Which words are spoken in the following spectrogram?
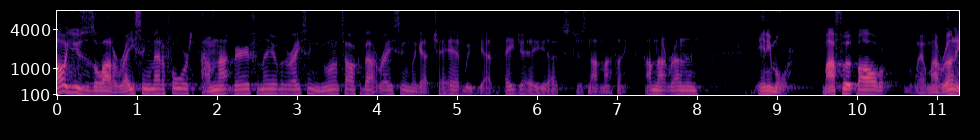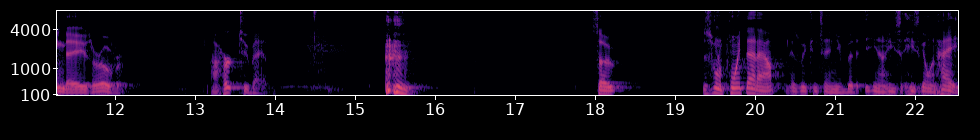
Paul uses a lot of racing metaphors. I'm not very familiar with racing. You want to talk about racing? We got Chad, we've got AJ. That's just not my thing. I'm not running anymore. My football, well, my running days are over. I hurt too bad. so, just want to point that out as we continue. But you know, he's he's going, hey,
